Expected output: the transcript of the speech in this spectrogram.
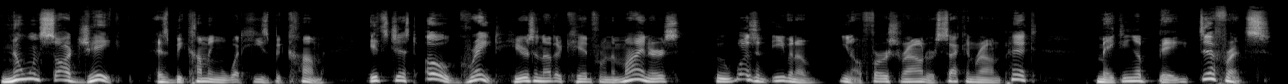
no one saw Jake as becoming what he's become. It's just, oh, great, here's another kid from the minors who wasn't even a you know first round or second round pick making a big difference.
